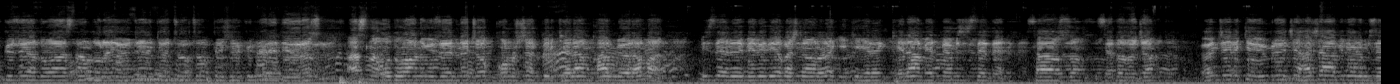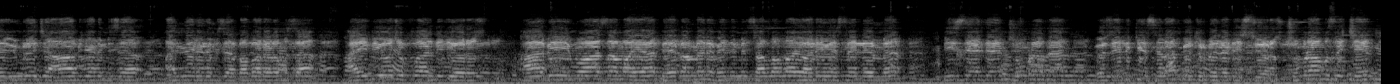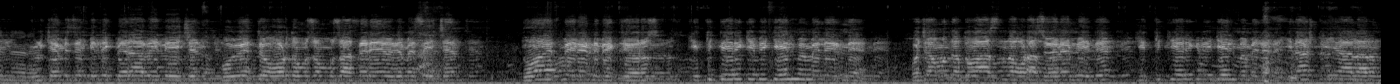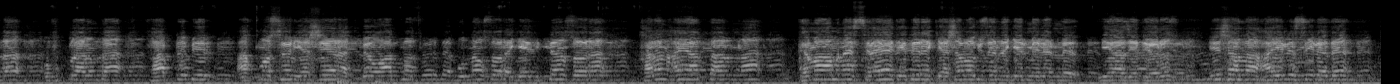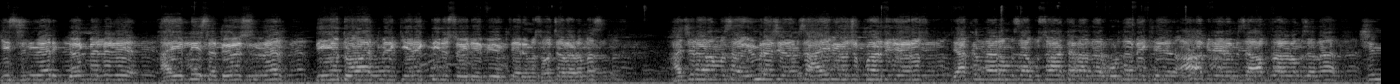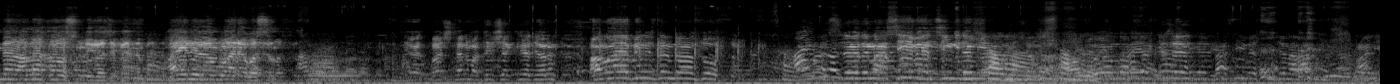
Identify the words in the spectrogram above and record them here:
bu güzel duasından dolayı öncelikle çok çok teşekkürler ediyoruz. Aslında o duanın üzerine çok konuşacak bir kelam kalmıyor ama bizler de belediye başkanı olarak iki kere kelam etmemizi istedi. Sağ olsun Sedat Hocam. Öncelikle Ümreci hacı abilerimize, Ümreci abilerimize, annelerimize, babalarımıza hayırlı yolculuklar diliyoruz. Kabe-i Muazzama'ya, Peygamber Efendimiz sallallahu aleyhi ve selleme bizlerden, Cumra'dan özellikle selam götürmeleri istiyoruz. Cumra'mız için, beraberliği için, kuvvetli ordumuzun muzaffer evrilmesi için dua etmelerini bekliyoruz. Gittikleri gibi gelmemelerini, hocamın da duasında orası önemliydi. Gittikleri gibi gelmemelerini, inanç dünyalarında, ufuklarında farklı bir atmosfer yaşayarak ve o atmosferi de bundan sonra geldikten sonra kalan hayatlarına tamamına sirayet ederek yaşamak üzerine gelmelerini niyaz ediyoruz. İnşallah hayırlısıyla da gitsinler, dönmeleri hayırlıysa dönsünler diye dua etmek gerektiğini söylüyor büyüklerimiz, hocalarımız. Hacılarımıza, ümrecilerimize hayırlı yolculuklar diliyoruz. Yakınlarımıza bu saate kadar burada bekleyen abilerimize, ablalarımıza da şimdiden Allah kavuşsun diliyoruz efendim. Hayırlı ve mübarek olsun. Evet başkanıma teşekkür ediyorum. Allah hepinizden razı olsun. Allah sizlere de nasip etsin gidemeyenler. İnşallah, inşallah.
